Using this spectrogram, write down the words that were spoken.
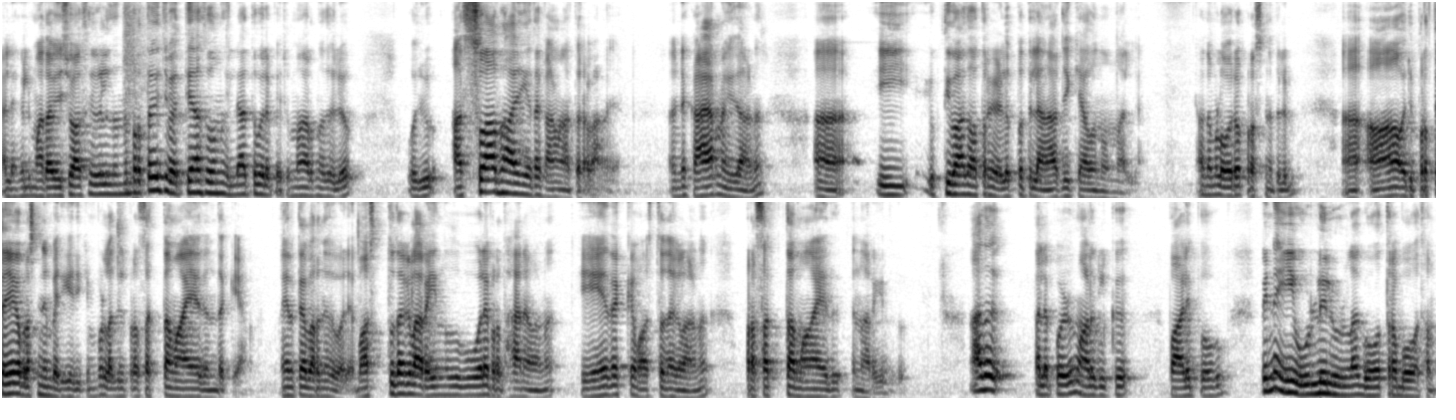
അല്ലെങ്കിൽ മതവിശ്വാസികളിൽ നിന്നും പ്രത്യേകിച്ച് വ്യത്യാസമൊന്നും ഇല്ലാത്ത പോലെ പെരുമാറുന്നതിലോ ഒരു അസ്വാഭാവികത കാണാത്തൊരാളാണ് ഞാൻ. അതിന്റെ കാരണം ഇതാണ് ഈ യുക്തിവാദം അത്ര എളുപ്പത്തിൽ ആർജിക്കാവുന്ന ഒന്നല്ല. അത് നമ്മൾ ഓരോ പ്രശ്നത്തിലും ആ, ഒരു പ്രത്യേക പ്രശ്നം പരിഹരിക്കുമ്പോൾ അതിൽ പ്രസക്തമായത് എന്തൊക്കെയാണ്? നേരത്തെ പറഞ്ഞതുപോലെ വസ്തുതകൾ അറിയുന്നത് പോലെ പ്രധാനമാണ് ഏതൊക്കെ വസ്തുതകളാണ് പ്രസക്തമായത് എന്നറിയുന്നത്. അത് പലപ്പോഴും ആളുകൾക്ക് പാളിപ്പോകും. പിന്നെ ഈ ഉള്ളിലുള്ള ഗോത്രബോധം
